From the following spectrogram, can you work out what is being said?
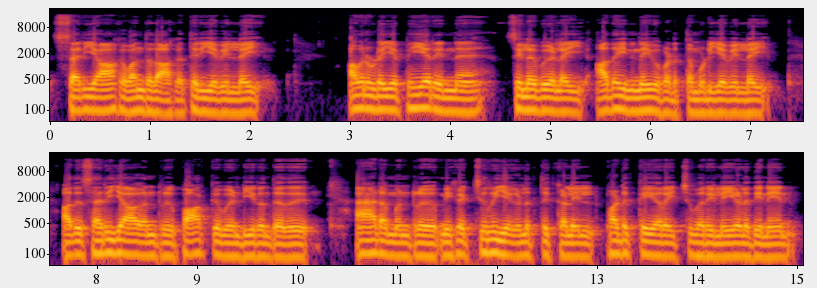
சரியாக வந்ததாக தெரியவில்லை. அவனுடைய பெயர் என்ன? சில வேளை அதை நினைவுபடுத்த முடியவில்லை. அது சரியா என்று பார்க்க வேண்டியிருந்தது. ஆடம் என்று மிகச் சிறிய எழுத்துக்களில் படுக்கையறை சுவரிலே எழுதினேன்.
